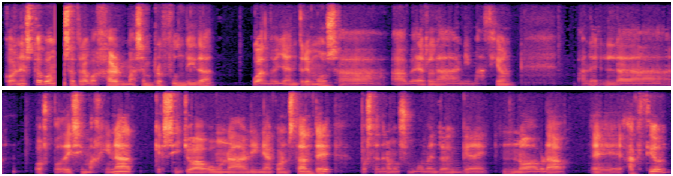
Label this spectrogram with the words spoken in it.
Con esto vamos a trabajar más en profundidad cuando ya entremos a, ver la animación, ¿vale? os podéis imaginar que si yo hago una línea constante, pues tendremos un momento en que no habrá eh, acción,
